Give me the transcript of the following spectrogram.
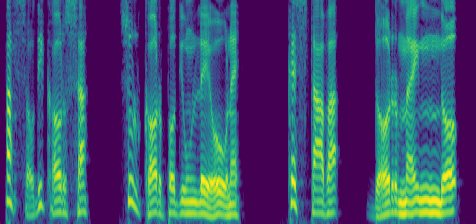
passò di corsa sul corpo di un leone che stava dormendo.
